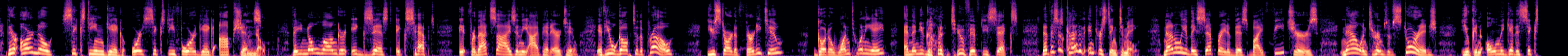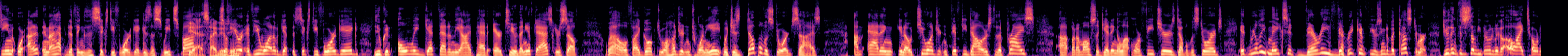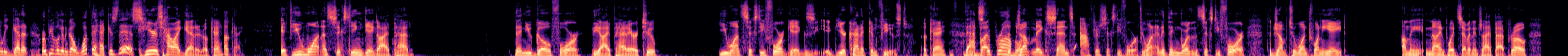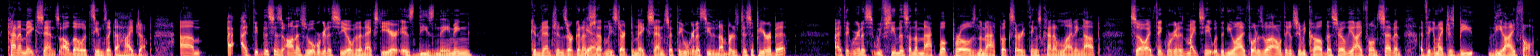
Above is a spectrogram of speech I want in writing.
There are no 16 gig or 64 gig options. No. They no longer exist except it for that size in the iPad Air 2. If you will go up to the Pro, you start at 32, go to 128, and then you go to 256. Now, this is kind of interesting to me. Not only have they separated this by features, now in terms of storage, you can only get a 16 or and I happen to think the 64 gig is the sweet spot. Yes, I do So if you're if you want to get the 64 gig, you can only get that in the iPad Air 2. Then you have to ask yourself, well, if I go up to 128, which is double the storage size, I'm adding, you know, $250 to the price, uh, but I'm also getting a lot more features, double the storage. It really makes it very, very confusing to the customer. Do you think this is some people are going to go, oh, I totally get it? Or people are going to go, what the heck is this? here's how I get it, okay? Okay. If you want a 16 gig iPad, then you go for the iPad Air 2. You want 64 gigs, you're kind of confused, okay? That's but the problem. The jump makes sense after 64. If you want anything more than 64 to jump to 128, on the 9.7 inch iPad Pro kind of makes sense, although it seems like a high jump. Um, I, I think this is honestly what we're going to see over the next year is these naming conventions are going to Yeah. suddenly start to make sense. I think we're going to see the numbers disappear a bit. I think we're going to see, we've seen this on the MacBook Pros and the MacBooks. Everything's kind of lining up. So I think we're going to might see it with the new iPhone as well. I don't think it's going to be called necessarily the iPhone 7. I think it might just be the iPhone.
